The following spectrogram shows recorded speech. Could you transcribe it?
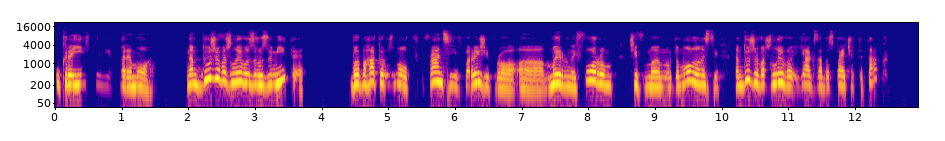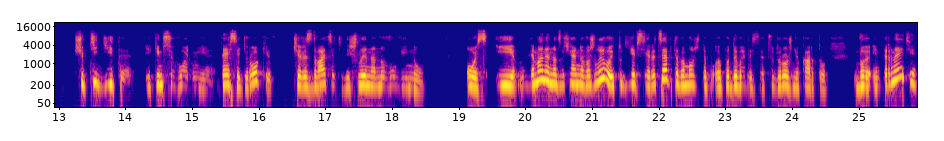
української перемоги. Нам дуже важливо зрозуміти, багато розмов у Франції, в Парижі про е, мирний форум чи в домовленості. Нам дуже важливо, як забезпечити так, щоб ті діти, яким сьогодні 10 років, через 20 не йшли на нову війну. Ось і для мене надзвичайно важливо, і тут є всі рецепти. Ви можете подивитися цю дорожню карту в інтернеті,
